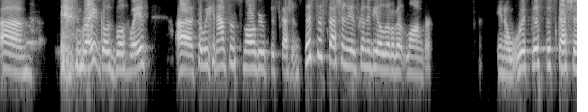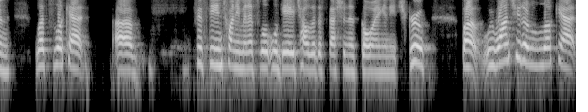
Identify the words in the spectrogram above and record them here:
Um, right, it goes both ways. Uh, so we can have some small group discussions. This discussion is going to be a little bit longer. You know, with this discussion, let's look at uh, 15, 20 minutes. We'll, we'll gauge how the discussion is going in each group. But we want you to look at,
